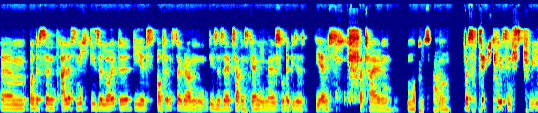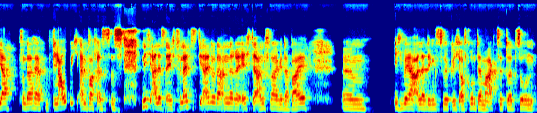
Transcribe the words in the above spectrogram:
Ähm, und das sind alles nicht diese Leute, die jetzt auf Instagram diese seltsamen Scam-E-Mails oder diese DMs verteilen, muss ich sagen das finde ich ein bisschen, ja, von daher glaube ich einfach, es ist nicht alles echt. Vielleicht ist die eine oder andere echte Anfrage dabei. Ähm, ich wäre allerdings wirklich aufgrund der Marktsituation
